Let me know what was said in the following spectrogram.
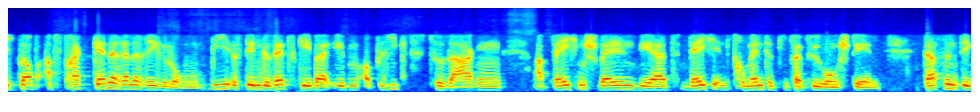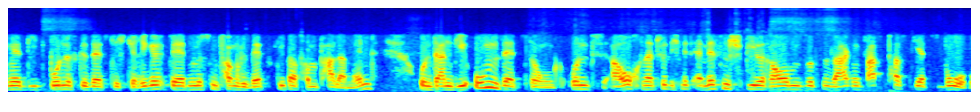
Ich glaube, abstrakt generelle Regelungen, wie es dem Gesetzgeber eben obliegt, zu sagen, ab welchem Schwellenwert welche Instrumente zur Verfügung stehen. Das sind Dinge, die bundesgesetzlich geregelt werden müssen vom Gesetzgeber, vom Parlament. Und dann die Umsetzung und auch natürlich mit Ermessensspielraum sozusagen, was passt jetzt wo.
